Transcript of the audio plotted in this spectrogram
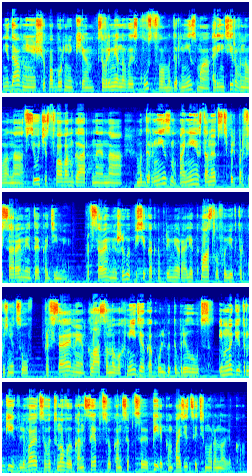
недавние еще поборники современного искусства, модернизма, ориентированного на всеочество авангардное, на модернизм, они становятся теперь профессорами этой академии. Профессорами живописи, как, например, Олег Маслов и Виктор Кузнецов – профессорами класса новых медиа, как Ольга Добрилуц, и многие другие вливаются в эту новую концепцию, концепцию перекомпозиции Тимура Новикова.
